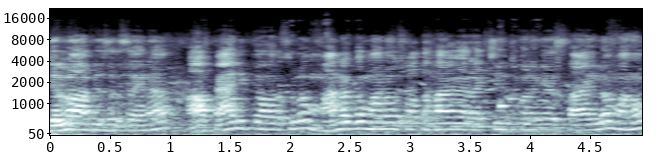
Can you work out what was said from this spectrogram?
జిల్లా ఆఫీసర్స్ అయినా ఆ ప్యానిక్ అవర్స్లో మనకు మనం స్వతహాగా రక్షించుకునే స్థాయిలో మనం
